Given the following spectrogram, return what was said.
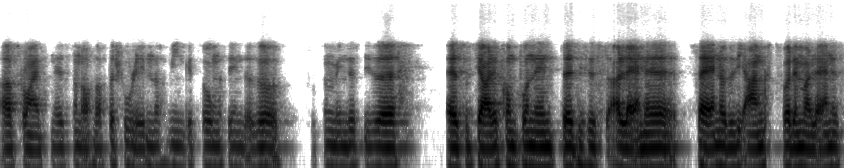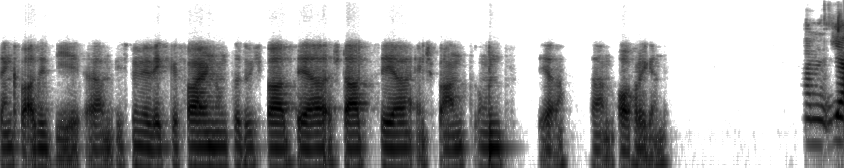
äh, Freunden jetzt dann auch nach der Schule eben nach Wien gezogen sind. Also zumindest diese äh, soziale Komponente, dieses Alleine sein oder die Angst vor dem Alleine sein quasi, die ähm, ist bei mir weggefallen und dadurch war der Start sehr entspannt und sehr ähm, aufregend. Ähm, ja,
